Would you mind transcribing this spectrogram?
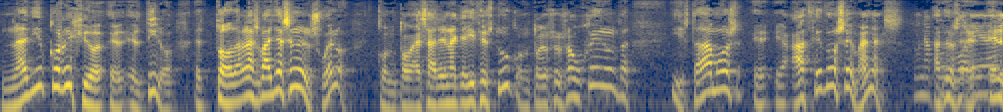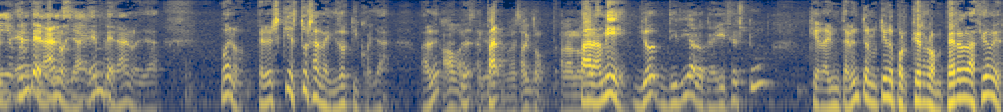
nadie corrigió el, el tiro. Todas las vallas en el suelo, con toda esa arena que dices tú, con todos esos agujeros. Y estábamos eh, eh, hace dos semanas. Una Hace dos- polvoreda en- verano ya, en verano ya. Bueno, pero es que esto es anecdótico ya, ¿vale? Ah, bueno, sí, para exacto, para lo para que mí, yo diría lo que dices tú, que el ayuntamiento no tiene por qué romper relaciones.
